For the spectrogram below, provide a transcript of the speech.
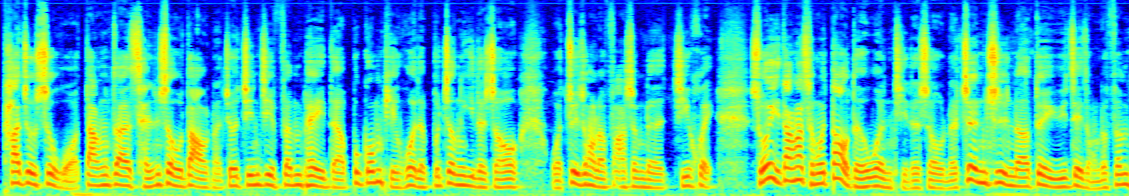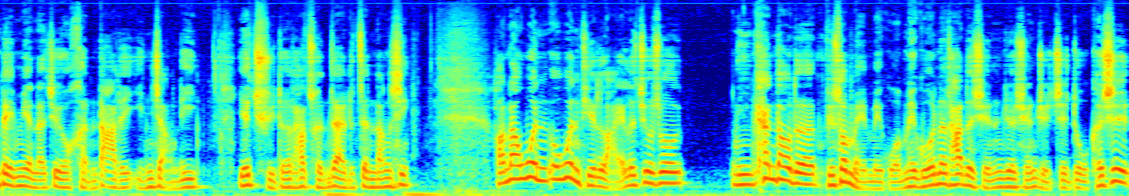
它就是我当在承受到呢就经济分配的不公平或者不正义的时候，我最重要的发生的机会。所以当它成为道德问题的时候呢，政治呢对于这种的分配面呢就有很大的影响力，也取得它存在的正当性。好，那问问题来了，就是说。你看到的，比如说美美国，美国呢，它的选选举制度，可是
